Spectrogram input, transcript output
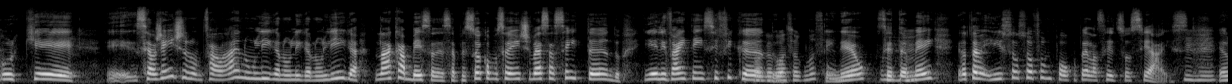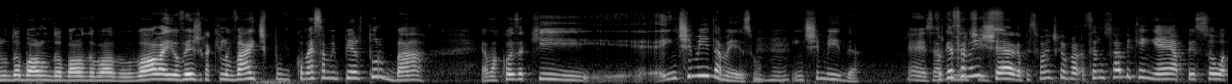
Porque eh, se a gente não falar, ah, não liga, não liga, não liga, na cabeça dessa pessoa é como se a gente estivesse aceitando. E ele vai intensificando. aconteceu com você. Entendeu? Você Uhum. também? Eu também. Isso eu sofro um pouco pelas redes sociais. Eu não dou bola, não dou bola, não dou bola, não dou bola, e eu vejo que aquilo vai, tipo, começa a me perturbar. É uma coisa que intimida mesmo. Intimida. É, exatamente Porque você não isso. enxerga, principalmente que você não sabe quem é a pessoa,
